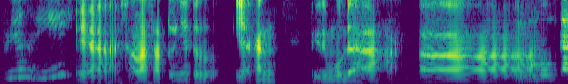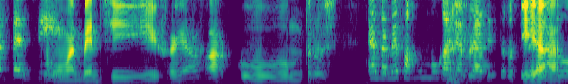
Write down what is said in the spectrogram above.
Really? ya salah satunya tuh ya kan dirimu udah eh Mengumumkan pensi. pengumuman pensi Freya vakum terus Eh tapi vakum bukannya berarti terus Iya. itu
